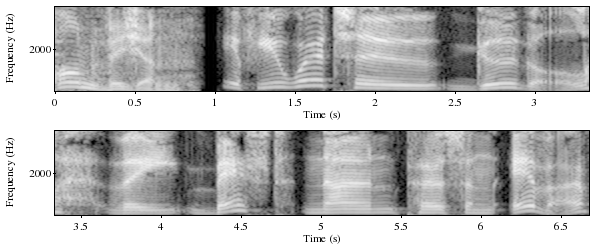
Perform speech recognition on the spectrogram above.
on Vision. If you were to Google the best known person ever,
